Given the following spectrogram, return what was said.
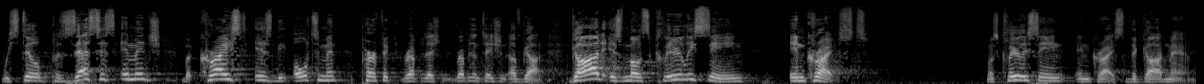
We still possess His image, but Christ is the ultimate perfect representation of God. God is most clearly seen in Christ most clearly seen in Christ, the God man.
